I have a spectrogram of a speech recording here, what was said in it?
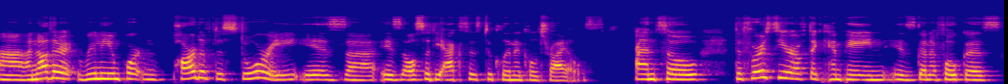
uh, another really important part of the story is uh, is also the access to clinical trials. And so the first year of the campaign is going to focus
